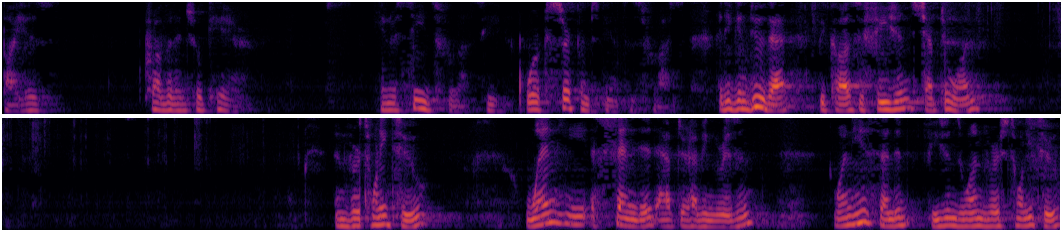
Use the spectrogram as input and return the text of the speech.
by His providential care. He intercedes for us. He works circumstances for us. And he can do that because Ephesians chapter 1 and verse 22, when he ascended after having risen, when he ascended, Ephesians 1 verse 22,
